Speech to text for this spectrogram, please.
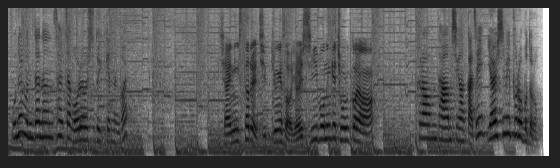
오늘 문제는 살짝 어려울 수도 있겠는걸? 샤이닝 스타를 집중해서 열심히 보는 게 좋을 거야. 그럼 다음 시간까지 열심히 풀어보도록.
